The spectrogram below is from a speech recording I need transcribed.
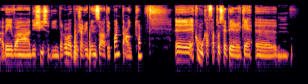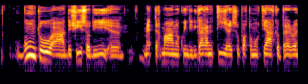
aveva deciso di interrompere, poi ci ha ripensato e quant'altro, eh, e comunque ha fatto sapere che eh, Ubuntu ha deciso di eh, mettere mano, quindi di garantire il supporto multi-arc per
